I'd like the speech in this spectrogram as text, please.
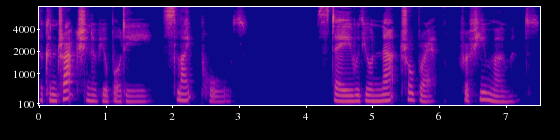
the contraction of your body, slight pause. Stay with your natural breath for a few moments.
